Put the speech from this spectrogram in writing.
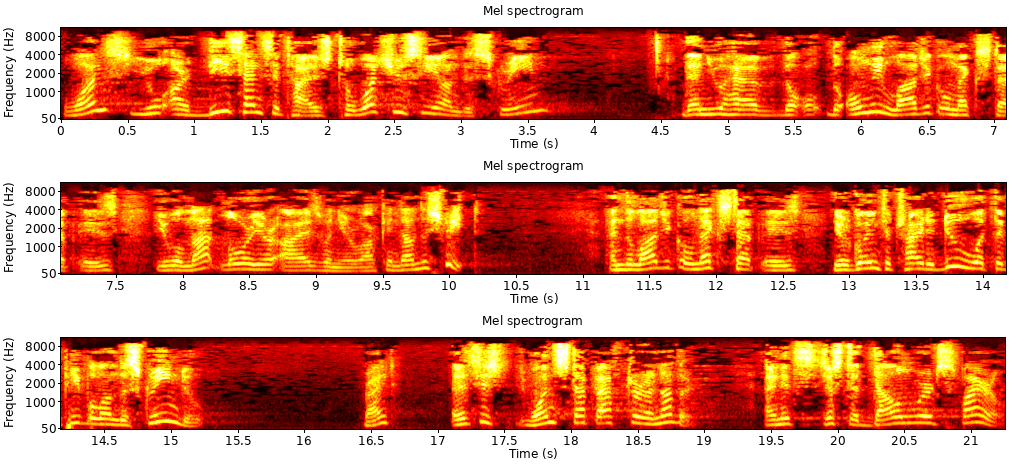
Once you are desensitized to what you see on the screen, then you have the, the only logical next step is you will not lower your eyes when you're walking down the street. And the logical next step is you're going to try to do what the people on the screen do. Right? And it's just one step after another. And it's just a downward spiral.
